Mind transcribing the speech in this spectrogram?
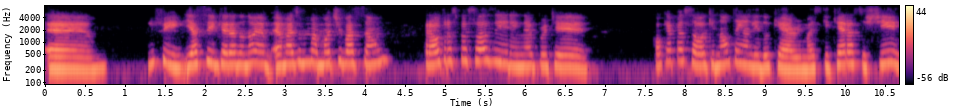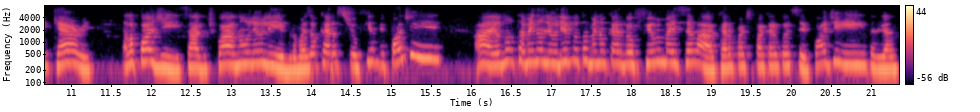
É, enfim, e assim, querendo ou não, é, é mais uma motivação para outras pessoas irem, né? Porque qualquer pessoa que não tenha lido Carrie, mas que queira assistir Carrie, ela pode ir, sabe? Tipo, ah, não li o livro, mas eu quero assistir o filme, pode ir. Ah, eu não, também não li o livro, eu também não quero ver o filme, mas sei lá, quero participar, quero conhecer. Pode ir, tá ligado?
